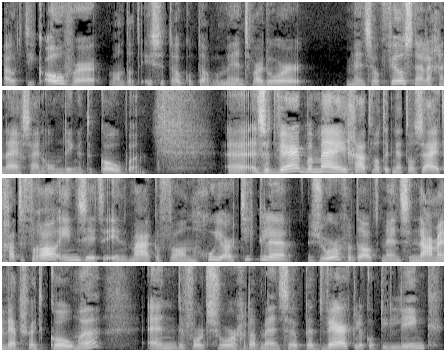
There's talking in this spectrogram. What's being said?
authentiek over, want dat is het ook op dat moment, waardoor mensen ook veel sneller geneigd zijn om dingen te kopen. Uh, dus het werk bij mij gaat, wat ik net al zei, het gaat er vooral in zitten in het maken van goede artikelen. Zorgen dat mensen naar mijn website komen. En ervoor te zorgen dat mensen ook daadwerkelijk op die link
